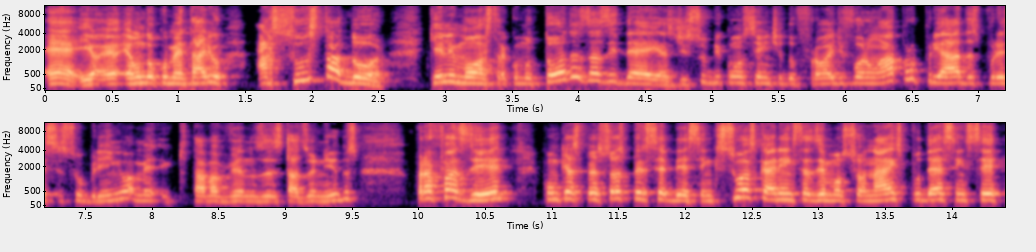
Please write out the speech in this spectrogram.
É, é, é um documentário assustador, que ele mostra como todas as ideias de subconsciente do Freud foram apropriadas por esse sobrinho que estava vivendo nos Estados Unidos para fazer com que as pessoas percebessem que suas carências emocionais pudessem ser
